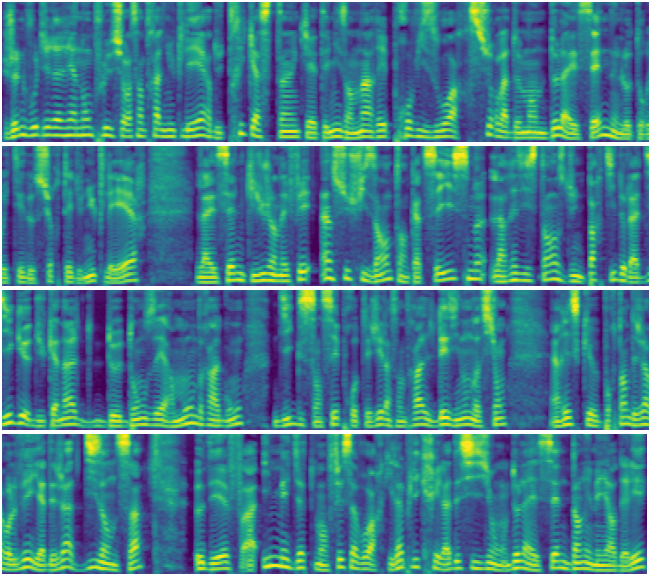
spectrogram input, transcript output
Je ne vous dirai rien non plus sur la centrale nucléaire du Tricastin qui a été mise en arrêt provisoire sur la demande de l'ASN, l'autorité de sûreté du nucléaire. L'ASN qui juge en effet insuffisante en cas de séisme la résistance d'une partie de la digue du canal de Donzère-Mondragon, digue censée protéger la centrale des inondations. Un risque pourtant déjà relevé il y a déjà 10 ans de ça. EDF a immédiatement fait savoir qu'il appliquerait la décision de l'ASN dans les meilleurs délais,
